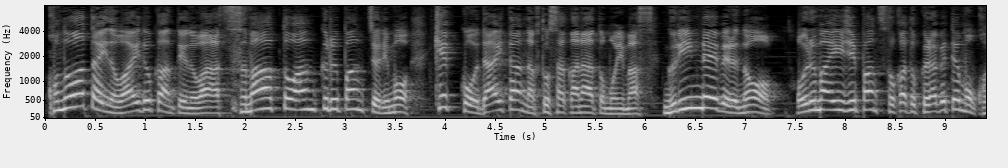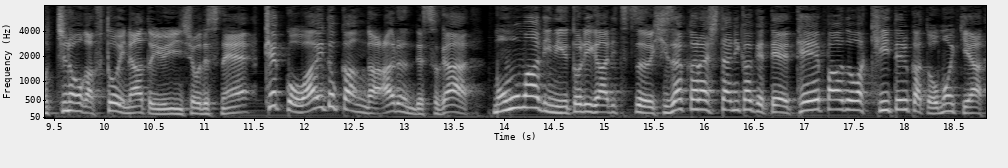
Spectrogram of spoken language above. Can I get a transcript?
このあたりのワイド感というのは、スマートアンクルパンツよりも結構大胆な太さかなと思います。グリーンレーベルのオルマイージーパンツとかと比べてもこっちの方が太いなという印象ですね。結構ワイド感があるんですが、もも周りにゆとりがありつつ、膝から下にかけてテーパードが効いてるかと思いきや、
